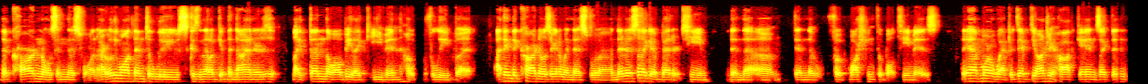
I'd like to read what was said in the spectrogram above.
the Cardinals in this one. I really want them to lose because then that'll give the Niners like then they'll all be like even, hopefully. But I think the Cardinals are gonna win this one. They're just like a better team than the um than the foot Washington football team is. They have more weapons. They have DeAndre Hopkins. Like the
